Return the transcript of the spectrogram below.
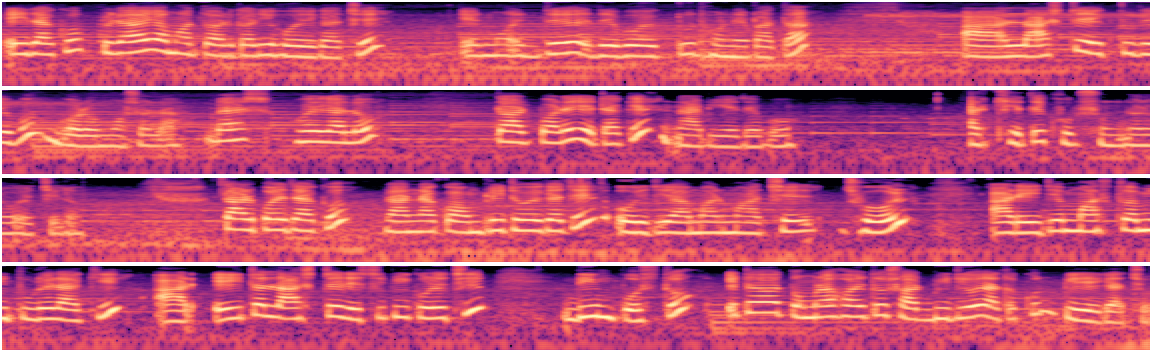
এই দেখো, প্রায় আমার তরকারি হয়ে গেছে। এর মধ্যে দেব একটু ধনে পাতা, আর লাস্টে একটু দেব গরম মশলা। ব্যাস, হয়ে গেল। তারপরে এটাকে নামিয়ে দেব। আর খেতে খুব সুন্দর হয়েছিল। তারপরে দেখো, রান্না কমপ্লিট হয়ে গেছে। ওই যে আমার মাছের ঝোল আর এই যে মাছ তো আমি তুলে রাখি। আর এইটা লাস্টে রেসিপি করেছি ডিম পোস্ত। এটা তোমরা হয়তো শর্ট ভিডিও এতক্ষণ পেয়ে গেছো।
